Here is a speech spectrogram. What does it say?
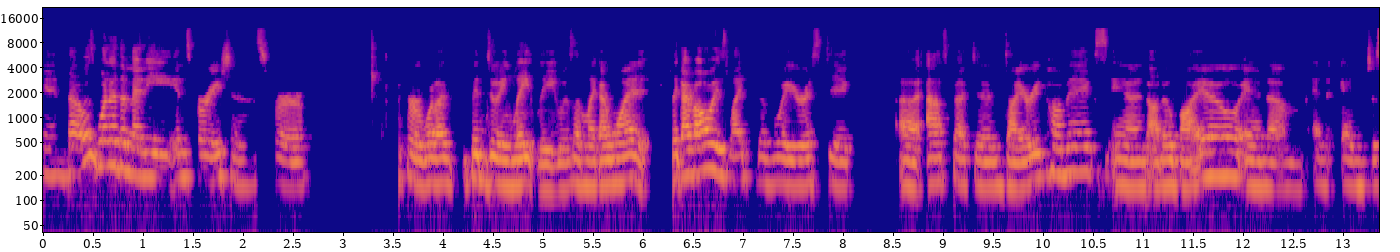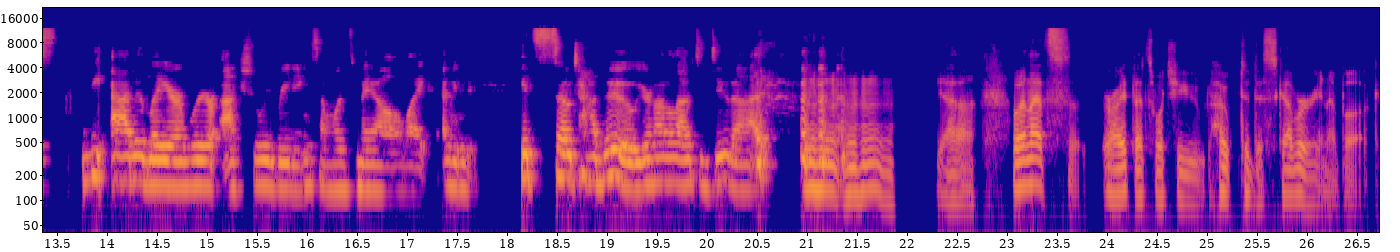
And that was one of the many inspirations for for what I've been doing lately was I'm like I wanted like I've always liked the voyeuristic uh, aspect of diary comics and autobio and um and and just the added layer where you're actually reading someone's mail like i mean it's so taboo you're not allowed to do that mm-hmm, mm-hmm. yeah well and that's right that's what you hope to discover in a book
